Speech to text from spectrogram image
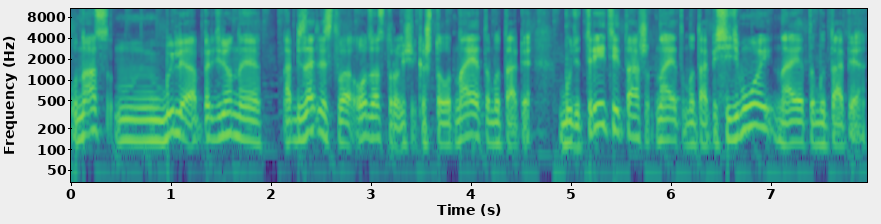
у нас были определенные обязательства от застройщика, что вот на этом этапе будет третий этаж, на этом этапе седьмой, на этом этапе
